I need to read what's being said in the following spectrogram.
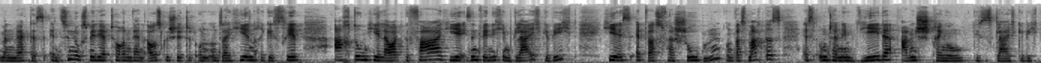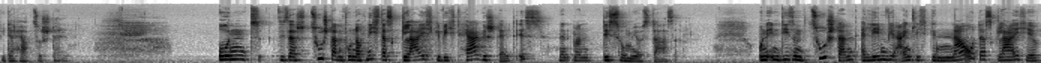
man merkt, dass Entzündungsmediatoren werden ausgeschüttet und unser Hirn registriert, Achtung, hier lauert Gefahr, hier sind wir nicht im Gleichgewicht, hier ist etwas verschoben. Und was macht es? Es unternimmt jede Anstrengung, dieses Gleichgewicht wiederherzustellen. Und dieser Zustand, wo noch nicht das Gleichgewicht hergestellt ist, nennt man Dyshomöostase. Und in diesem Zustand erleben wir eigentlich genau das Gleiche,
